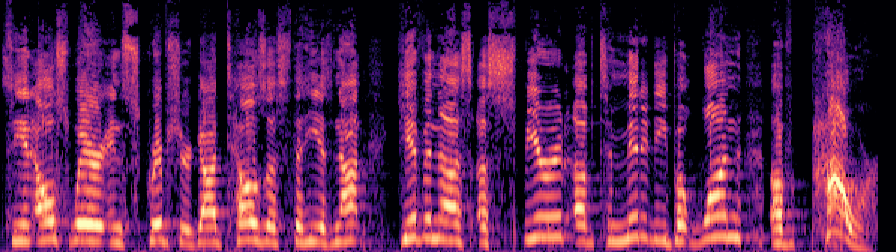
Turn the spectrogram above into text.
See, and elsewhere in Scripture, God tells us that He has not given us a spirit of timidity, but one of power.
